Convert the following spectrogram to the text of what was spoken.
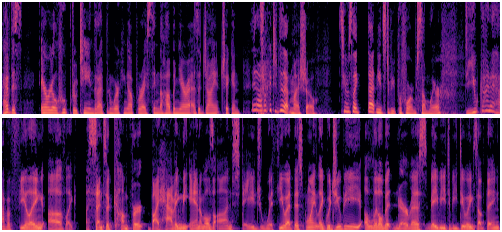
I have this aerial hoop routine that I've been working up where I sing the habanera as a giant chicken. You know, I don't get to do that in my show. Seems like that needs to be performed somewhere. Do you kind of have a feeling of like a sense of comfort by having the animals on stage with you at this point? Like, would you be a little bit nervous maybe to be doing something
